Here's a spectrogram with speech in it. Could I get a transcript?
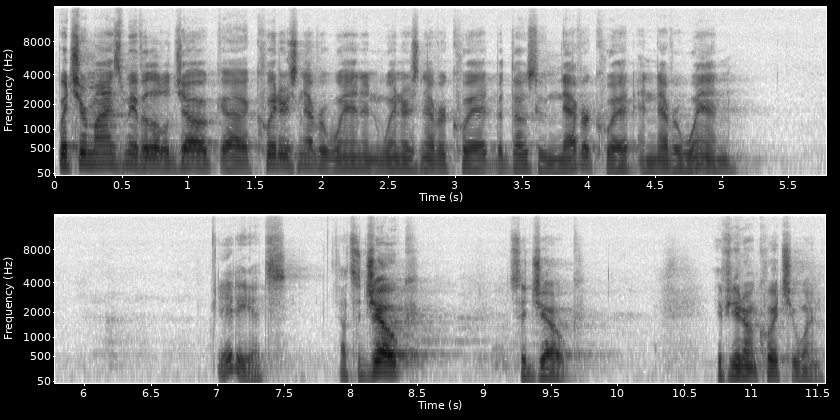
Which reminds me of a little joke uh, quitters never win and winners never quit, but those who never quit and never win, idiots. That's a joke. It's a joke. If you don't quit, you win.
